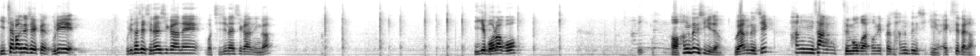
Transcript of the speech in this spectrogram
2차 방정식의 근 우리 우리 사실 지난 시간에 뭐 지지난 시간인가? 이게 뭐라고? 이- 어 항등식이죠. 왜 항등식? 항상 등호가 성립해서 항등식이에요. X에다가.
